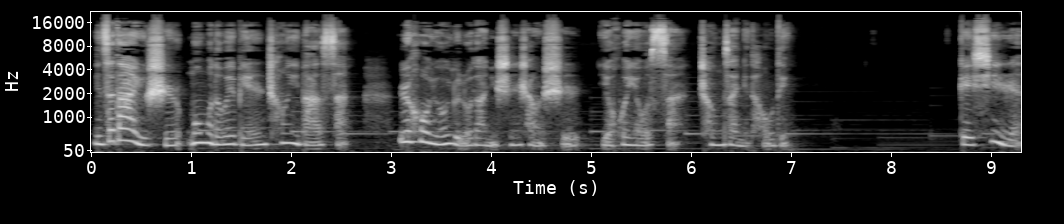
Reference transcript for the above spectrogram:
你在大雨时默默的为别人撑一把伞，日后有雨落到你身上时，也会有伞撑在你头顶。给信任。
